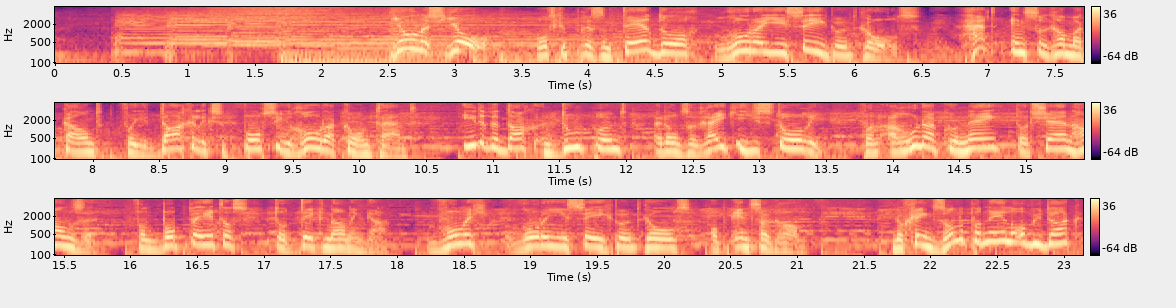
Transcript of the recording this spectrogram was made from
Jonas Jo wordt gepresenteerd door RodaJC.goals. Het Instagram-account voor je dagelijkse portie Roda-content. Iedere dag een doelpunt uit onze rijke historie. Van Aruna Kone tot Shane Hanze. Van Bob Peters tot Dick Nanninga. Volg RodaJC.goals op Instagram. Nog geen zonnepanelen op uw dak?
